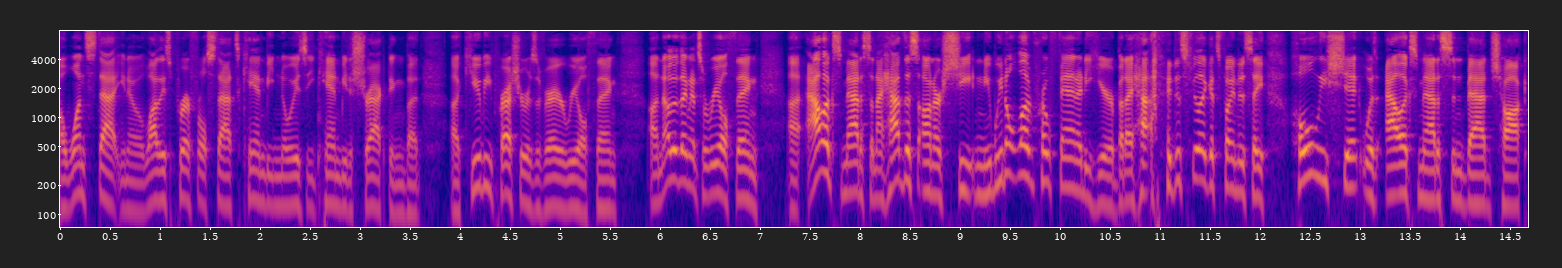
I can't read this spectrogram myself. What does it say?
uh, one stat. You know, a lot of these peripheral stats can be noisy, can be distracting, but uh, QB pressure is a very real thing. Another thing that's a real thing, uh, Alex Mattison, I have this on our sheet, and we don't love profanity here, but I, ha- I just feel like it's funny to say, "Holy shit!" Was Alex Mattison bad chalk?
